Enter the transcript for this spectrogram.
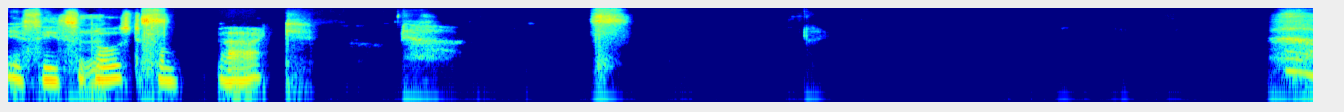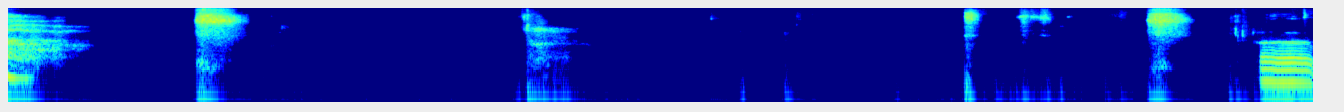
Is he supposed to come back? uh,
